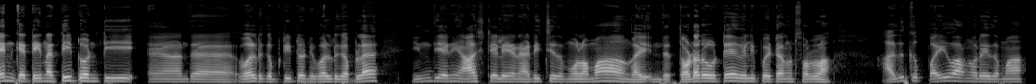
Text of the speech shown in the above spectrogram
ஏன்னு கேட்டிங்கன்னா டி டுவெண்ட்டி அந்த world cup T twenty world கப்பில் இந்திய அணி ஆஸ்திரேலிய அணி அடித்தது மூலமாக அவங்க இந்த தொடரை விட்டே வெளியே போயிட்டாங்கன்னு சொல்லலாம். அதுக்கு பழி வாங்குற விதமாக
